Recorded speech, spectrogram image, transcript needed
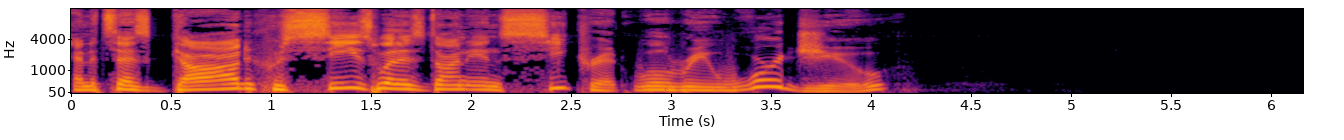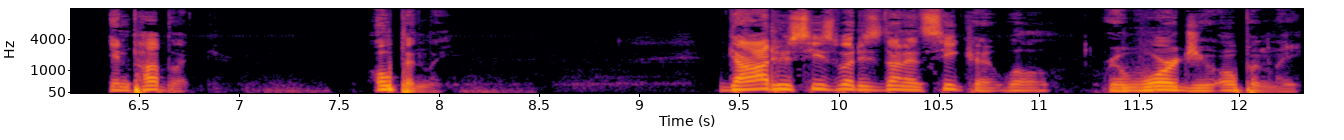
And it says, God who sees what is done in secret will reward you in public, openly. God who sees what is done in secret will reward you openly.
